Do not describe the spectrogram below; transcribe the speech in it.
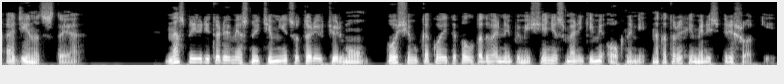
одиннадцатая. Нас привели то ли в местную темницу, то ли в тюрьму. В общем, какое-то полуподвальное помещение с маленькими окнами, на которых имелись решетки.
